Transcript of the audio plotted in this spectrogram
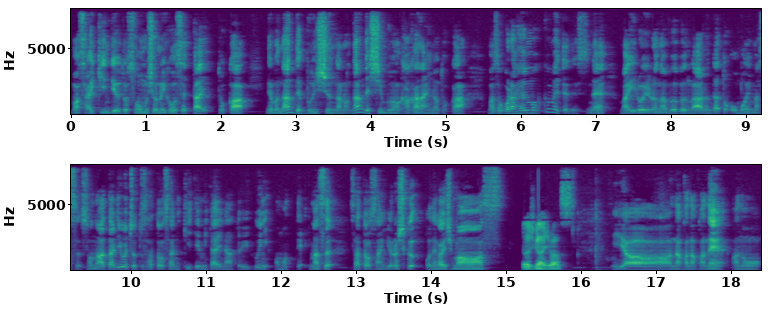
まあ、最近で言うと総務省の違法接待とか、でもなんで文春なの？なんで新聞は書かないの？とか、まあ、そこら辺も含めてですね、まあ、いろいろな部分があるんだと思います。そのあたりをちょっと佐藤さんに聞いてみたいなというふうに思っています。佐藤さんよろしくお願いします。よろしくお願いします。いやー、なかなかね、あの、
